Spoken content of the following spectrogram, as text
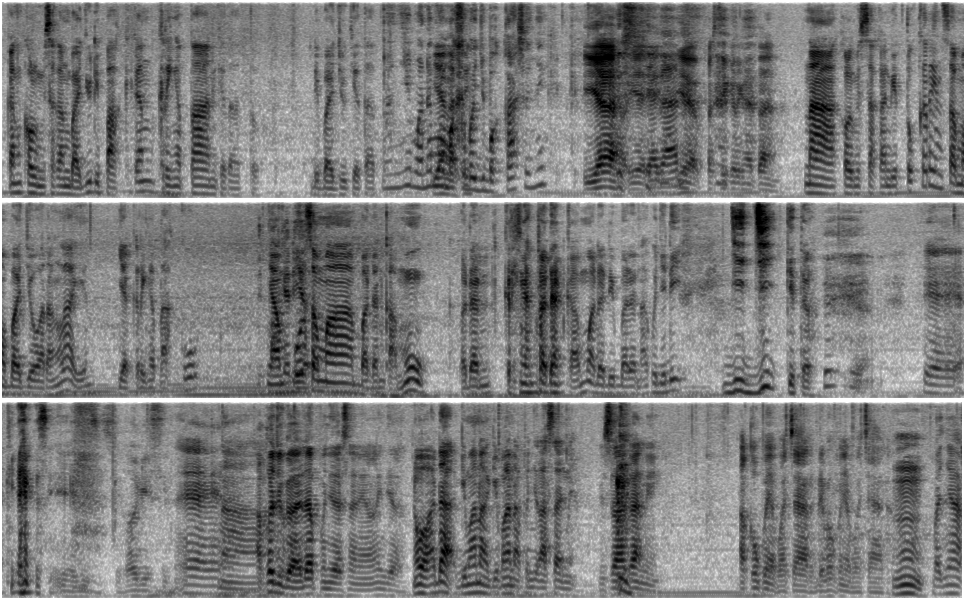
kan kalau misalkan baju dipakai kan keringetan kita tuh di baju kita tuh. Anjing mana Iya mau pakai baju bekas anjing? Iya, iya, Ya kan? iya, pasti keringatan. Nah, kalau misalkan ditukerin sama baju orang lain, ya keringat aku Dipakai nyampur dia. sama badan kamu. Badan keringat badan kamu ada di badan aku jadi jijik gitu. Iya, Iya, iya. Iya iya, logis sih. Iya, iya. Nah, Aku juga ada penjelasan yang lain, Jal. oh ada gimana gimana penjelasannya? Misalkan nih, aku punya pacar, Deva punya pacar. Hmm. banyak.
